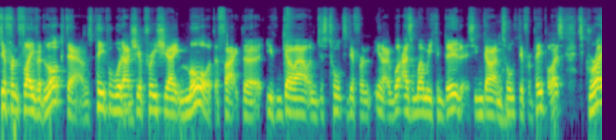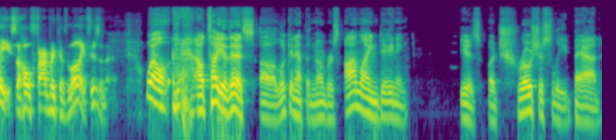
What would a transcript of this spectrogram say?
different flavored lockdowns, people would actually appreciate more the fact that you can go out and just talk to different, you know, as and when we can do this, you can go out and talk to different people. That's it's great. It's the whole fabric of life, isn't it? Well, I'll tell you this: uh, looking at the numbers, online dating is atrociously bad,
